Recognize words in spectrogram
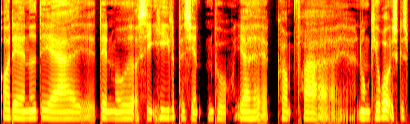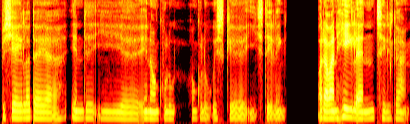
Og det andet, det er øh, den måde at se hele patienten på. Jeg øh, kom fra øh, nogle kirurgiske specialer, da jeg endte i øh, en onkolo- onkologisk øh, i-stilling. Og der var en helt anden tilgang,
